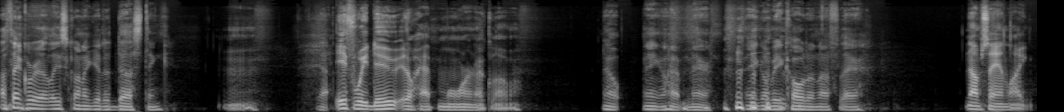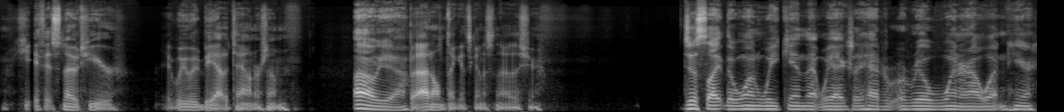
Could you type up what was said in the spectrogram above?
I think we're at least going to get a dusting. mm. Yeah. if we do, it'll happen more in Oklahoma. No, it ain't going to happen there. It ain't going to be cold enough there. No, I'm saying like if it snowed here, we would be out of town or something. Oh, yeah. But I don't think it's going to snow this year. just like the one weekend that we actually had a a real winter, I wasn't here.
